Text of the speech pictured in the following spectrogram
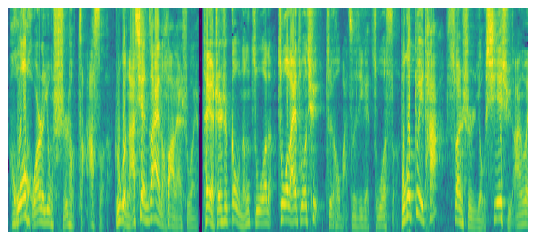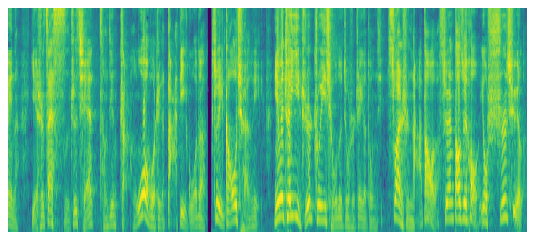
活活的用石头砸死了。如果拿现在的话来说呀，他也真是够能作的，作来作去，最后把自己给作死了。不过对他算是有些许安慰呢，也是在死之前曾经掌握过这个大帝国的最高权力。因为他一直追求的就是这个东西，算是拿到了，虽然到最后又失去了，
